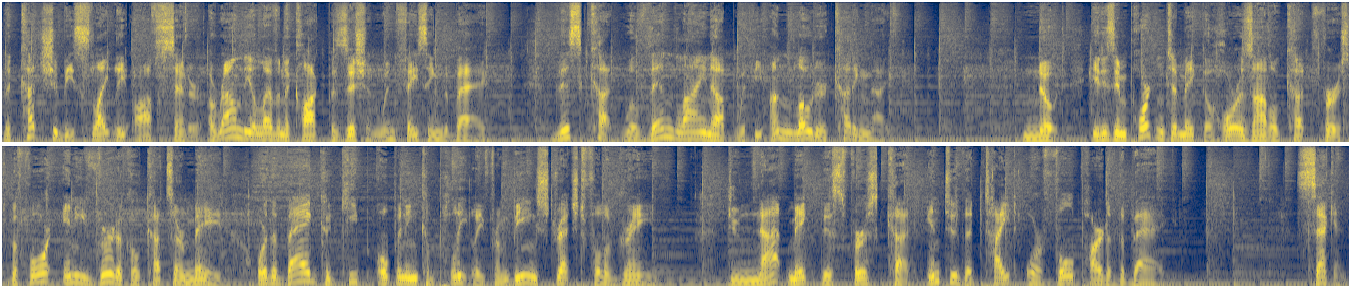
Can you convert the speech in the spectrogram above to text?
The cut should be slightly off-center around the 11 o'clock position when facing the bag. This cut will then line up with the unloader cutting knife. Note, it is important to make the horizontal cut first before any vertical cuts are made or the bag could keep opening completely from being stretched full of grain. Do not make this first cut into the tight or full part of the bag. Second,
